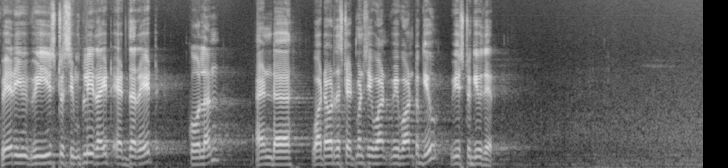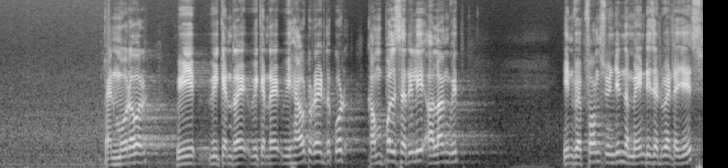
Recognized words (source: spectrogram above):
where we used to simply write at the rate colon and uh, whatever the statements we want we want to give we used to give there. And moreover we we can write we can write we have to write the code compulsorily along with in web forms engine the main disadvantage is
